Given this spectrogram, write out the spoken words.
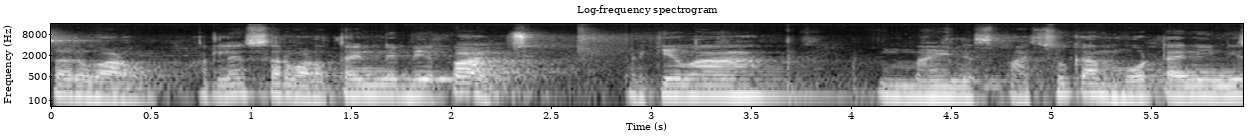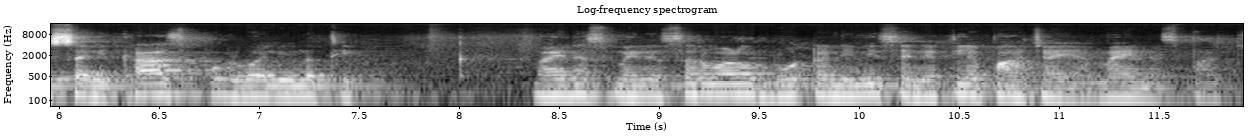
સરવાળો. એટલે સરવાળો ત્રણ ને બે પાંચ. પણ કેવા? માઇનસ પાંચ. શું કામ? મોટાની નિશાની ખાસ ભૂલવાની નથી. માઇનસ માઇનસ સરવાળો, મોટાની નિશાની એટલે પાંચ આવ્યા માઇનસ પાંચ.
